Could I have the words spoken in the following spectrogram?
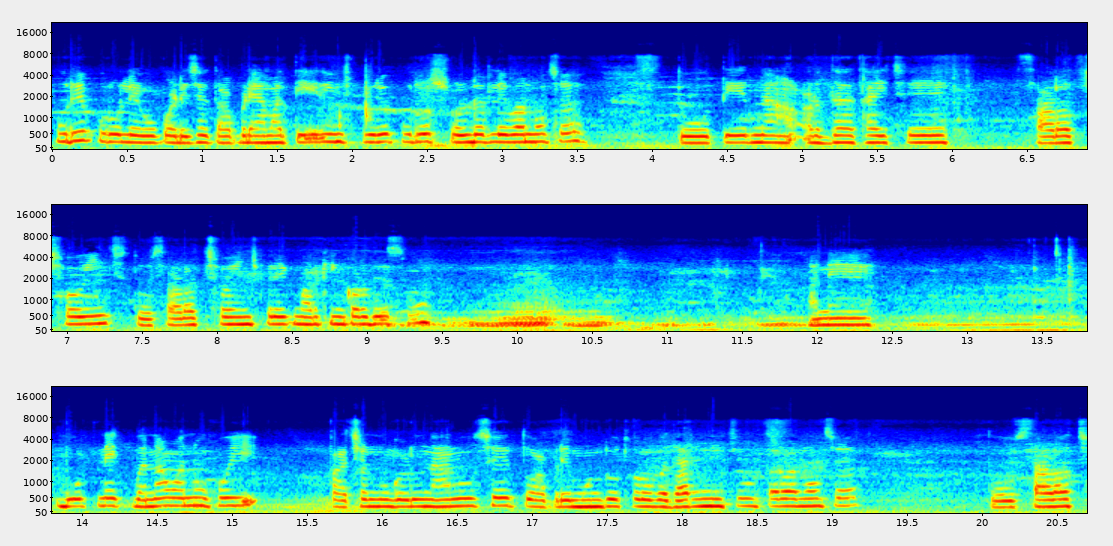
પૂરેપૂરો લેવો પડે છે, તો આપણે આમાં તેર ઇંચ પૂરેપૂરો શોલ્ડર લેવાનો છે. તો તેરના અડધા થાય છે સાડા છ ઇંચ તો સાડા છ ઇંચ પર એક માર્કિંગ કરી દઈશું. અને બોટનેક બનાવવાનું હોય, પાછળનું ગળું નાનું છે, તો આપણે મૂંડો થોડો વધારે નીચે ઉતારવાનો છે. તો સાડા છ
